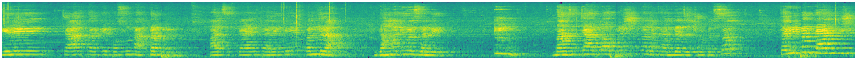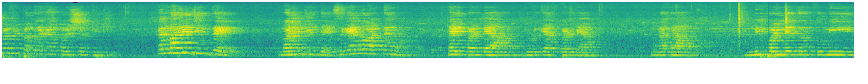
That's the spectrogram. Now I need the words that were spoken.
गेले चार तारखेपासून आतापर्यंत. आज काय तारीख आहे? पंधरा. दहा दिवस झाले. माझं चारला ऑपरेशन झालं खांद्याचं छोटंसं. तरी पण त्या दिवशी पण मी पत्रकार परिषद घेतली. कारण माझी जिद्द आहे. माझी जिद्द आहे. सगळ्यांना वाटतं ना ताई पडल्या थोडक्यात पडल्या. मग आता मी पडले तर तुम्ही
